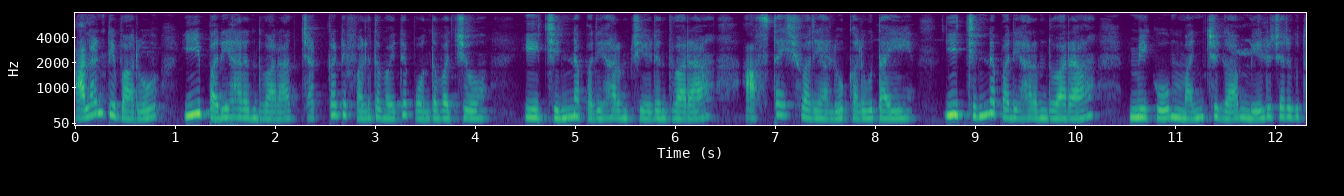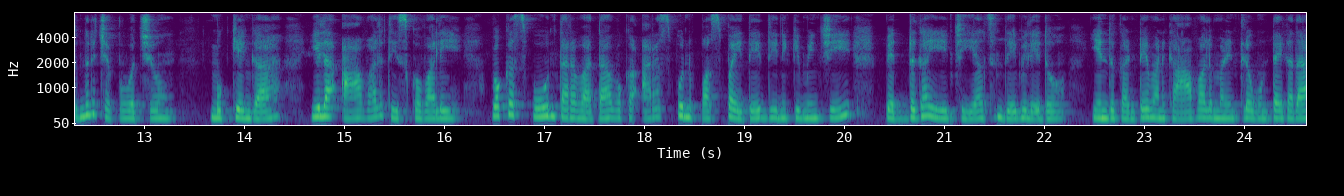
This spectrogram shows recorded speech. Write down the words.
అలాంటి వారు ఈ పరిహారం ద్వారా చక్కటి ఫలితం అయితే పొందవచ్చు. ఈ చిన్న పరిహారం చేయడం ద్వారా అష్టైశ్వర్యాలు కలుగుతాయి. ఈ చిన్న పరిహారం ద్వారా మీకు మంచిగా మేలు జరుగుతుందని చెప్పవచ్చు. ముఖ్యంగా ఇలా ఆవాలు తీసుకోవాలి. ఒక స్పూన్ తర్వాత ఒక అర స్పూన్ పసుపు అయితే దీనికి మించి పెద్దగా ఏం చేయాల్సిందేమీ లేదు. ఎందుకంటే మనకి ఆవాలు మన ఇంట్లో ఉంటాయి కదా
